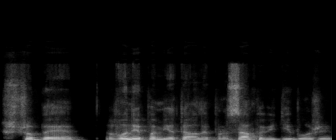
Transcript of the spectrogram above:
щоб вони пам'ятали про заповіді Божі,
